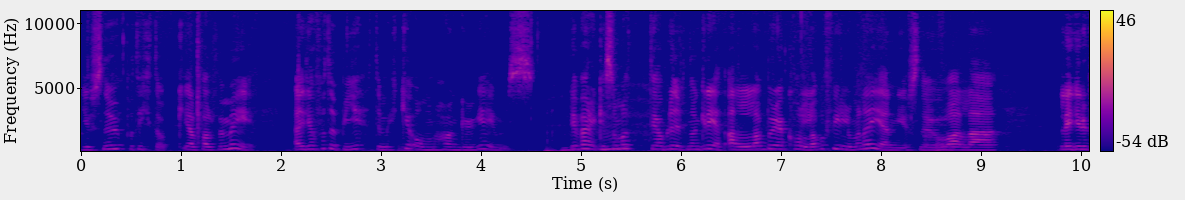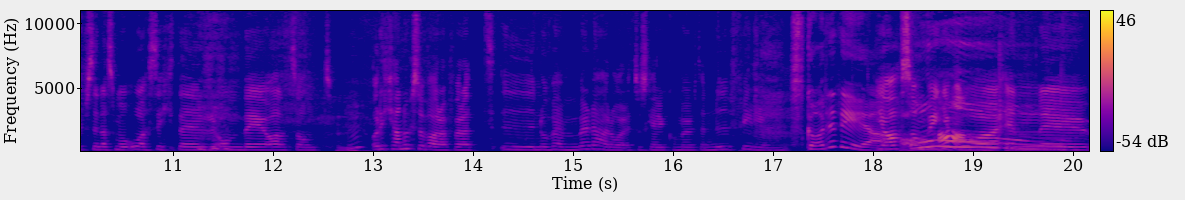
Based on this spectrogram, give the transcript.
just nu på TikTok, i alla fall för mig, är att jag har fått upp jättemycket om Hunger Games. Mhm. Det verkar som Mm. att det har blivit någon grej att alla börjar kolla på filmerna igen just nu och alla lägger upp sina små åsikter om det och allt sånt. Mm. Och det kan också vara för att i november det här året så ska det komma ut en ny film. Ska det det? Ja, som Oh. bygger på en eh,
